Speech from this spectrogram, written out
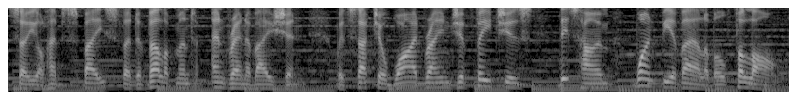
so you'll have space for development and renovation. With such a wide range of features, this home won't be available for long.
